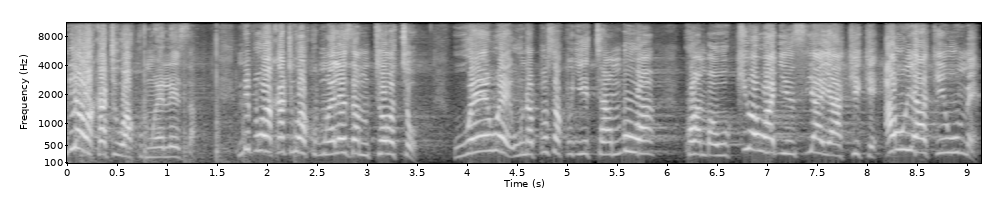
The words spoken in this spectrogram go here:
ndio wakati wa kumweleza, ndipo wakati wa kumweleza mtoto, wewe unapaswa kujitambua kwamba ukiwa wa jinsia ya kike au ya kiume,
